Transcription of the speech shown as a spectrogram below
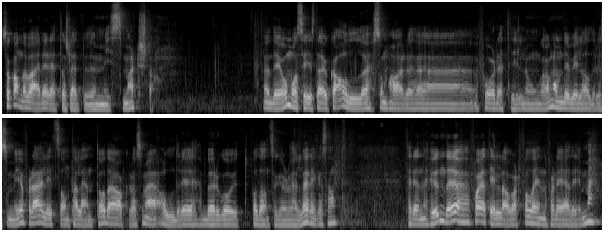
Så kan det være rett og slett mismatch. da. Det må sies, det er jo ikke alle som har, eh, får dette til noen gang, om de vil aldri så mye. For det er litt sånn talent òg. Det er akkurat som jeg aldri bør gå ut på dansegulvet heller. ikke sant? Trene hund, det får jeg til, da, i hvert fall innenfor det jeg driver med.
